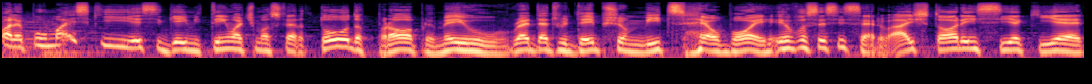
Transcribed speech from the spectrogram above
Olha, por mais que esse game tenha uma atmosfera toda própria, meio Red Dead Redemption meets Hellboy, eu vou ser sincero, a história em si aqui é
